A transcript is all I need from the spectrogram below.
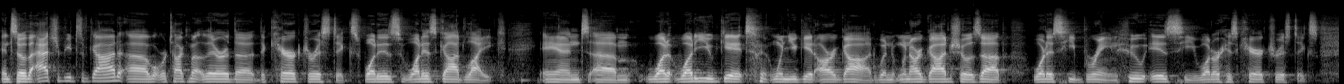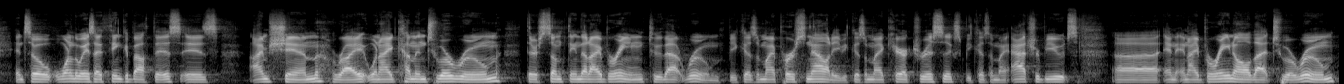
And so, the attributes of God, uh, what we're talking about there are the, the characteristics. What is, what is God like? And um, what, what do you get when you get our God? When, when our God shows up, what does he bring? Who is he? What are his characteristics? And so, one of the ways I think about this is I'm Shem, right? When I come into a room, there's something that I bring to that room because of my personality, because of my characteristics, because of my attributes, uh, and, and I bring all that to a room.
